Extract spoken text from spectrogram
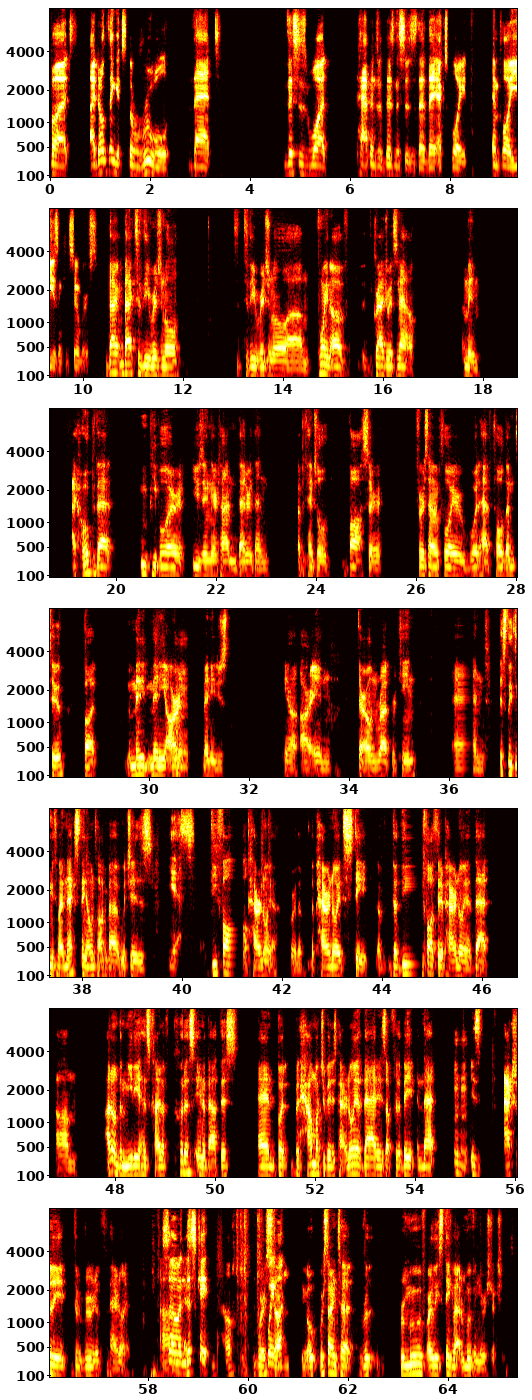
but I don't think it's the rule that this is what happens with businesses that they exploit employees and consumers. back back to the original to, to the original um, point of graduates now i mean i hope that people are using their time better than a potential boss or first time employer would have told them to but many many aren't Mhm. many just you know are in their own rut routine. And this leads me to my next thing i want to talk about which is Yes. default paranoia or the, the paranoid state of the default state of paranoia that um, I don't know the media has kind of put us in about this. And but but how much of it is paranoia? That is up for debate and that hmm is actually the root of the paranoia. So Um, in this case, now, we're Wait, starting we're starting to re- remove or at least think about removing the restrictions.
